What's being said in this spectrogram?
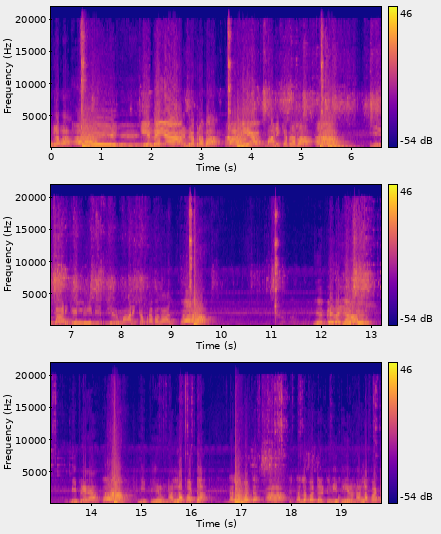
సూర్యప్రభ ఏందయ్యా చంద్రప్రభ? మాణిక్య ప్రభ ఈ కాడికి వెళ్ళి నీ పేరు మాణిక్య ప్రభ కాదు ఏం పేరు? నీ పేరా? ఆ. నీ పేరు నల్లపడ్డ. నల్లపడ్డ. ఆ, నల్లపడ్డ అంటే? నీ పేరు నల్లపడ్డ.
